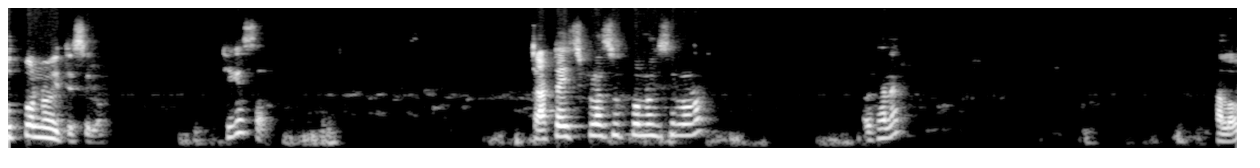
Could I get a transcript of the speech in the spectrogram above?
উৎপন্ন হইতেছিল, ঠিক আছে? চারটা এইচ প্লাস উৎপন্ন হয়েছিল না? ওখানে হ্যালো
